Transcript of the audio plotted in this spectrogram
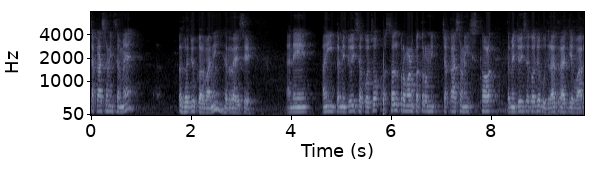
ચકાસણી સમયે રજૂ કરવાની રહેશે. અને અહીં તમે જોઈ શકો છો, અસલ પ્રમાણપત્રોની ચકાસણી સ્થળ તમે જોઈ શકો છો, ગુજરાત રાજ્ય વાર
